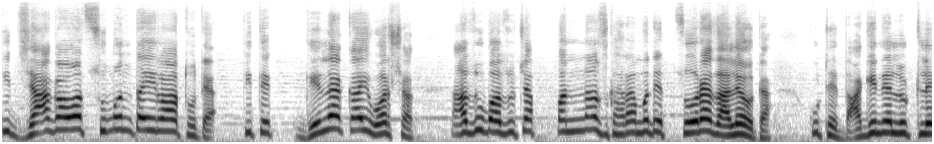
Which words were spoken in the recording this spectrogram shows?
की ज्या गावात सुमनताई राहत होत्या तिथे गेल्या काही वर्षात आजूबाजूच्या पन्नास घरामध्ये चोऱ्या झाल्या होत्या. कुठे दागिने लुटले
